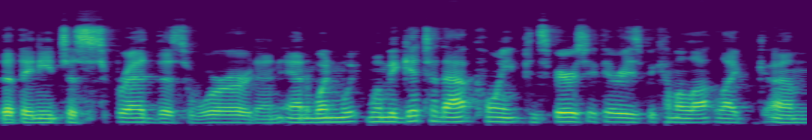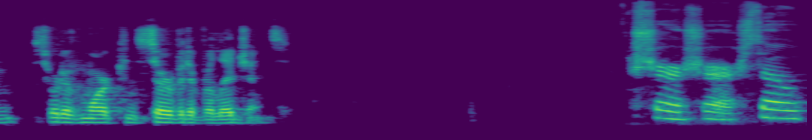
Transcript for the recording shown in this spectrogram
that they need to spread this word. And and when we when we get to that point, conspiracy theories become a lot like um, sort of more conservative religions. Sure, sure. So,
